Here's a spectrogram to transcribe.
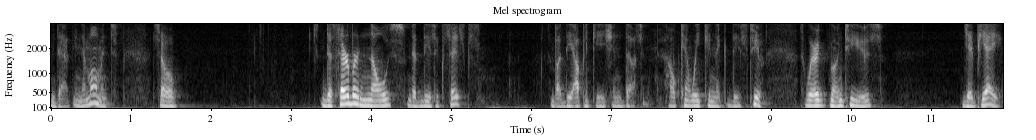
that in a moment. So the server knows that this exists, but the application doesn't. How can we connect these two? So we're going to use JPA.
